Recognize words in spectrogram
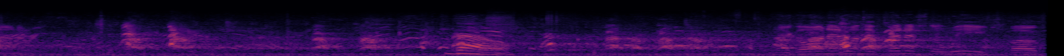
Montgomery. Go. They're going in when they finish the weeds, folks.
